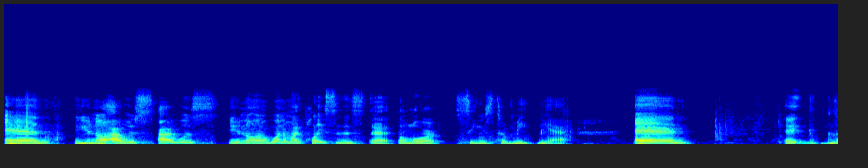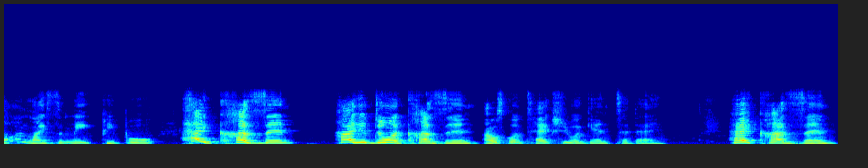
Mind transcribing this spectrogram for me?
And you know, I was I was, you know, one of my places that the Lord seems to meet me at. And it, Lord likes to meet people. Hey, cousin, how you doing, cousin? I was going to text you again today. Hey, cousin.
